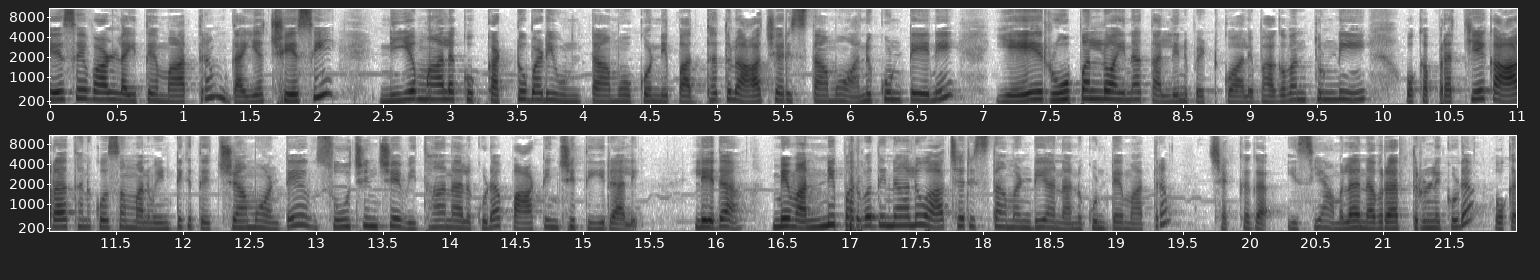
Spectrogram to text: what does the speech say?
చేసే వాళ్ళైతే మాత్రం దయచేసి నియమాలకు కట్టుబడి ఉంటాము కొన్ని పద్ధతులు ఆచరిస్తాము అనుకుంటేనే ఏ రూపంలో అయినా తల్లిని పెట్టుకోవాలి. భగవంతుణ్ణి ఒక ప్రత్యేక ప్రత్యేక ఆరాధన కోసం మనం ఇంటికి తెచ్చాము అంటే సూచించే విధానాలు కూడా పాటించి తీరాలి. లేదా మేము అన్ని పర్వదినాలు ఆచరిస్తామండి అని అనుకుంటే మాత్రం చక్కగా ఈ శ్యామల నవరాత్రుల్ని కూడా ఒక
